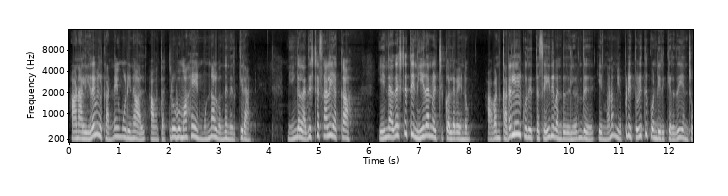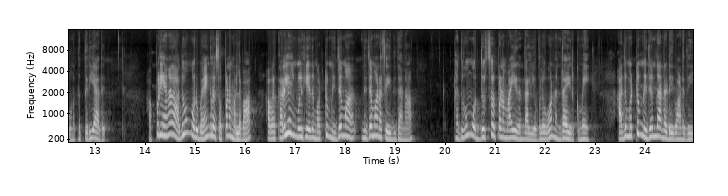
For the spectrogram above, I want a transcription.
ஆனால் இரவில் கண்ணை மூடினால் அவன் தத்ரூபமாக என் முன்னால் வந்து நிற்கிறான். நீங்கள் அதிர்ஷ்டசாலி அக்கா. என் அதிர்ஷ்டத்தை நீதான் வச்சுக்கொள்ள வேண்டும். அவன் கடலில் குதித்த செய்தி வந்ததிலிருந்து என் மனம் எப்படி துடித்து கொண்டிருக்கிறது என்று உனக்கு தெரியாது. அப்படியானால் அதுவும் ஒரு பயங்கர சொப்பனம் அல்லவா? அவர் கடலில் மூழ்கியது மட்டும் நிஜமா நிஜமான செய்திதானா? அதுவும் ஒரு துர்சொற்பனமாய் இருந்தால் எவ்வளவோ நன்றாயிருக்குமே. அது மட்டும் நிஜம்தான் வானதி.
